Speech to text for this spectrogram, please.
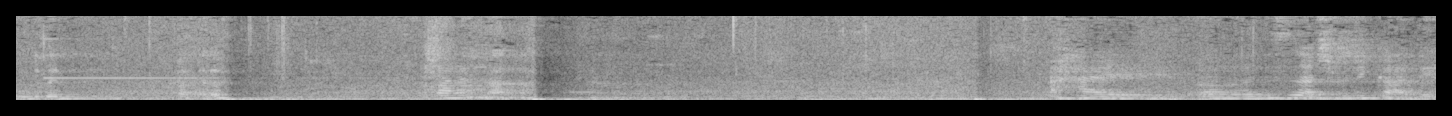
Hi, uh, this is Ashwini Kade.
